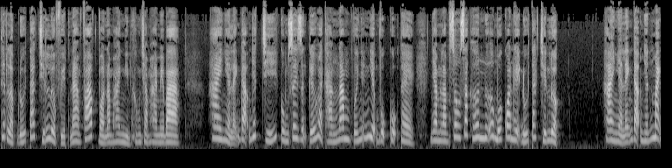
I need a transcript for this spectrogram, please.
thiết lập đối tác chiến lược Việt Nam-Pháp vào năm 2023, hai nhà lãnh đạo nhất trí cùng xây dựng kế hoạch hàng năm với những nhiệm vụ cụ thể nhằm làm sâu sắc hơn nữa mối quan hệ đối tác chiến lược. Hai nhà lãnh đạo nhấn mạnh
